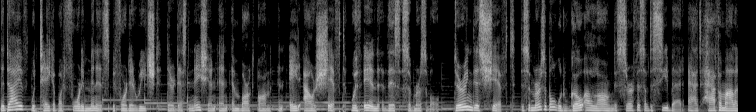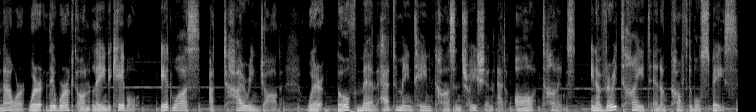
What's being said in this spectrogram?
The dive would take about 40 minutes before they reached their destination and embarked on an 8 hour shift within this submersible. During this shift, the submersible would go along the surface of the seabed at half a mile an hour where they worked on laying the cable. It was a tiring job where both men had to maintain concentration at all times in a very tight and uncomfortable space.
